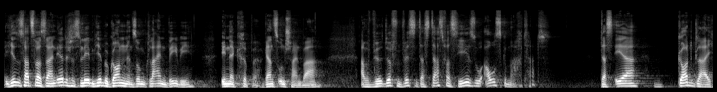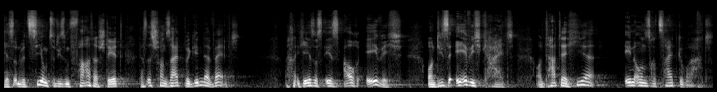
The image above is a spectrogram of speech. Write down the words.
Jesus hat zwar sein irdisches Leben hier begonnen, in so einem kleinen Baby, in der Krippe, ganz unscheinbar, aber wir dürfen wissen, dass das, was Jesu ausgemacht hat, dass er gottgleich ist und in Beziehung zu diesem Vater steht, das ist schon seit Beginn der Welt. Jesus ist auch ewig und diese Ewigkeit und hat er hier in unsere Zeit gebracht,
